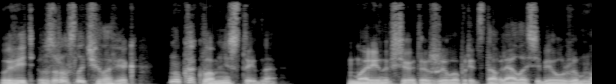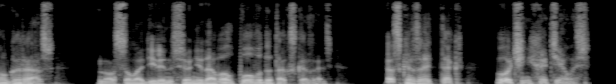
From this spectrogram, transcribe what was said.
вы ведь взрослый человек, ну как вам не стыдно?» Марина все это живо представляла себе уже много раз, но Солодилин все не давал повода, так сказать. А сказать так очень хотелось.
